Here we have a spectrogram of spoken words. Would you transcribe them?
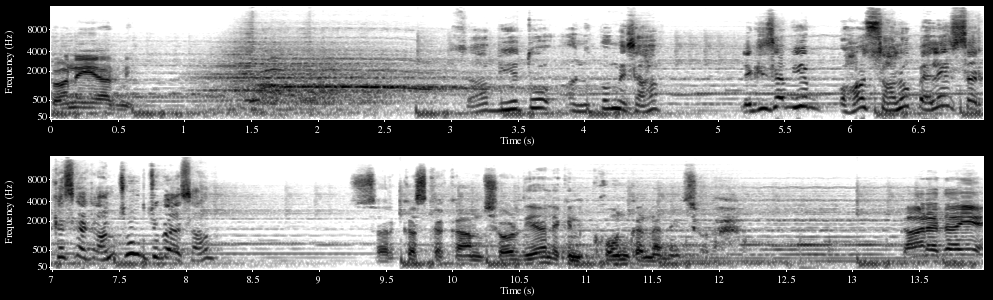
कौन है ये आदमी? साहब ये तो अनुपम है साहब। लेकिन साहब ये बहुत सालों पहले सर्कस का काम छोड़ चुका है साहब। सर्कस का काम छोड़ दिया, लेकिन खून करना नहीं छोड़ा। कहाँ रहता है ये?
